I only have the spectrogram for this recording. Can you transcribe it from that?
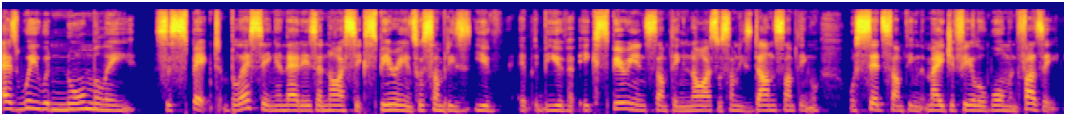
as we would normally suspect blessing, and that is a nice experience or somebody's you've you've experienced something nice or somebody's done something or, or said something that made you feel all warm and fuzzy.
